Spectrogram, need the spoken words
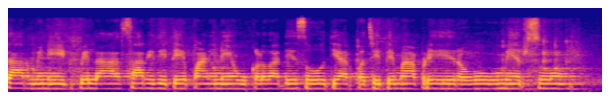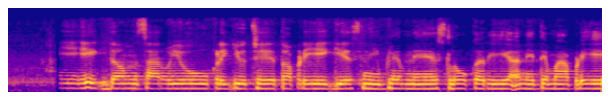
ચાર મિનિટ પહેલાં સારી રીતે પાણીને ઉકળવા દેશું, ત્યાર પછી તેમાં આપણે રવો ઉમેરશું. એકદમ સારું એવું ઉકળી ગયું છે, તો આપણે ગેસની ફ્લેમને સ્લો કરી અને તેમાં આપણે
